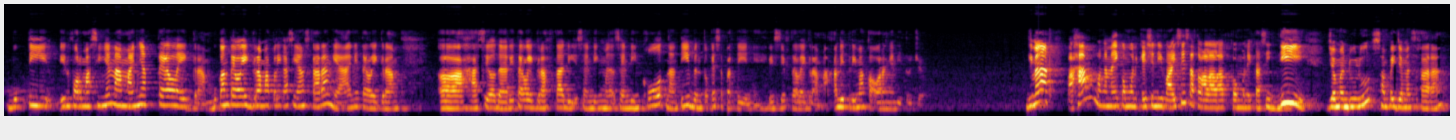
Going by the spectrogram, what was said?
bukti informasinya namanya telegram. Bukan telegram aplikasi yang sekarang ya, ini telegram uh, hasil dari telegraf tadi sending sending code nanti bentuknya seperti ini. Receive telegram akan diterima ke orang yang dituju. Gimana? Paham mengenai communication devices atau alat-alat komunikasi di zaman dulu sampai zaman sekarang?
